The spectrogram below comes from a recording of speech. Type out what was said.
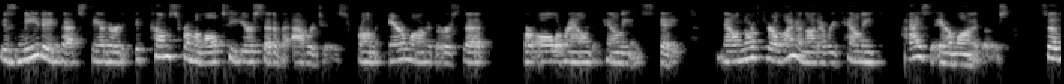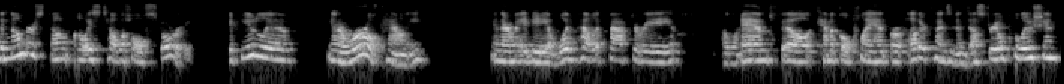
is meeting that standard, it comes from a multi-year set of averages from air monitors that are all around the county and state. Now, in North Carolina, not every county has air monitors. So the numbers don't always tell the whole story. If you live in a rural county and there may be a wood pellet factory, a landfill, a chemical plant, or other kinds of industrial pollution,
